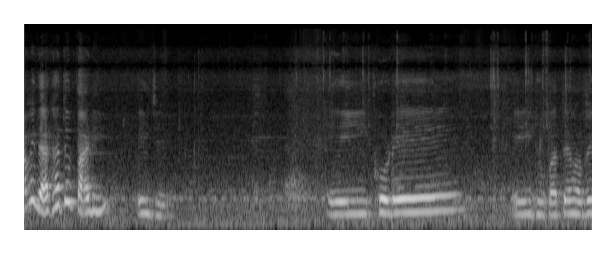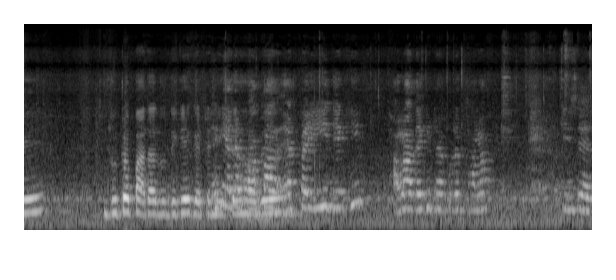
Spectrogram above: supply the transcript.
আমি দেখাতে পারি এই যে। এই করে এই ঢোকাতে হবে দুটো পাতা দুদিকে কেটে নিতে হবে। একটা ই দেখি থালা দেখি ঠাকুরের থালা। কিসের?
